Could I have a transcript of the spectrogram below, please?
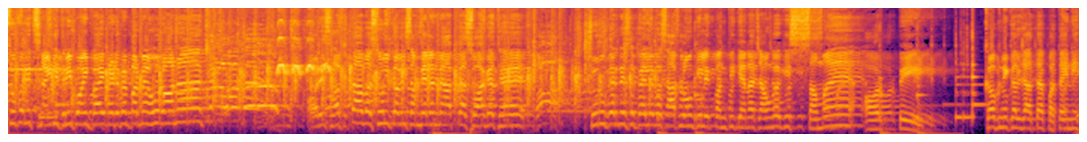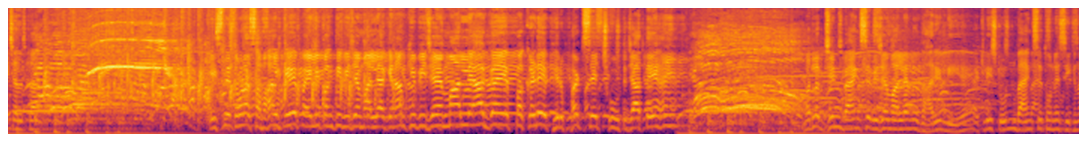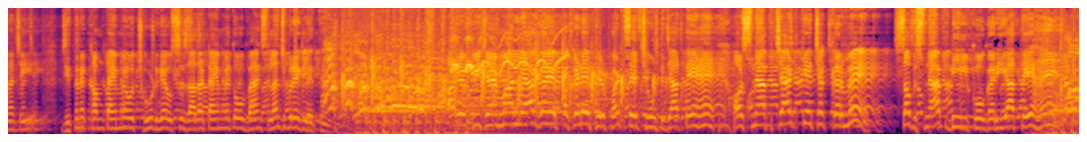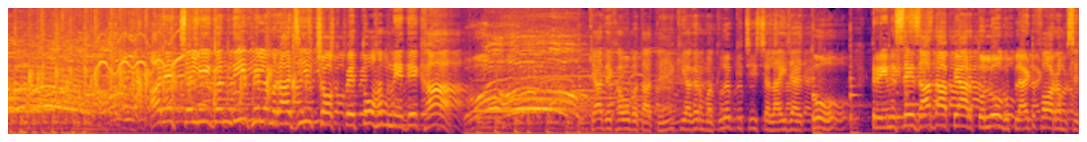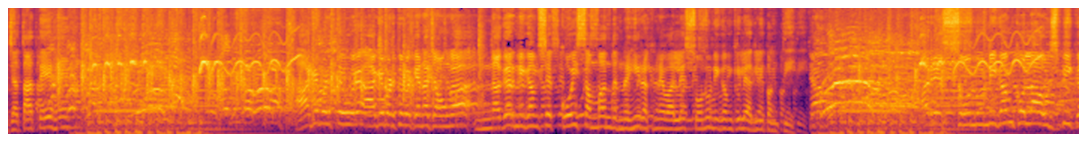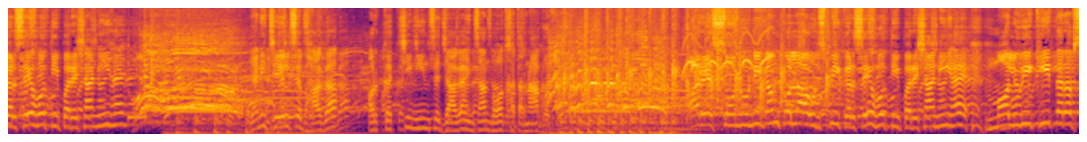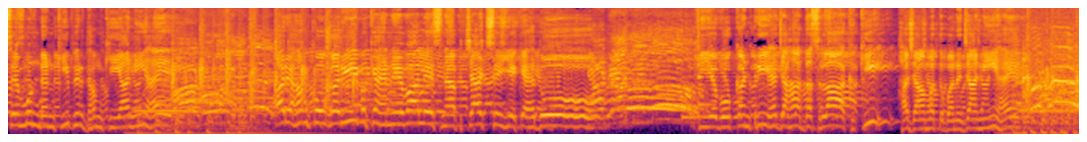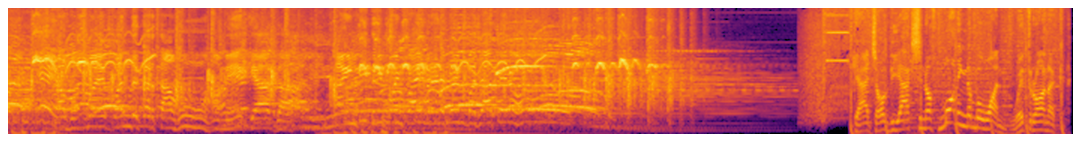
Super hits 93.5 red FM पर मैं हूँ रौनक। और इस हफ़्ता वसूल कवि सम्मेलन में आपका स्वागत है। शुरू करने से पहले बस आप लोगों के लिए एक पंक्ति कहना चाहूँगा कि समय और पेट कब निकल जाता है पता ही नहीं चलता। इसलिए थोड़ा संभाल के पहली पंक्ति विजय माल्या के नाम की विजय माल्या गए पकड़े फिर फट से छूट जाते हैं। मतलब जिन बैंक से विजय माल्या ने उधारी ली है एटलीस्ट उन बैंक से तो उन्हें सीखना चाहिए। जितने कम टाइम में वो छूट गए, उससे ज़्यादा टाइम में तो वो बैंक लंच ब्रेक लेते हैं। अरे विजय माल्या गए पकड़े, फिर फट से छूट जाते हैं। और स्नैपचैट के चक्कर में सब स्नैप डील को गरियाते हैं। अरे चली गंदी फ़िल्म राजीव चौक पे तो हमने देखा। क्या देखा वो बताते हैं कि अगर मतलब की चीज़ चलाई जाए तो ट्रेन से ज़्यादा प्यार तो लोग प्लेटफॉर्म से जताते हैं। आगे बढ़ते हुए, आगे बढ़ते हुए कहना चाहूँगा, नगर निगम से कोई संबंध नहीं रखने वाले सोनू निगम के लिए अगली पंक्ति। अरे, सोनू निगम को लाउड स्पीकर से होती परेशानी है। यानी जेल से भागा और कच्ची नींद से जागा इंसान बहुत खतरनाक होता है। अरे सोनू निगम को लाउड स्पीकर से होती परेशानी है। मौलवी की तरफ़ से मुंडन की फिर धमकी आनी है। अरे हमको गरीब कहने वाले स्नैपचैट से ये कह दो कि ये वो कंट्री है जहाँ दस लाख की हजामत बन जानी है। करता हूँ, हमें क्या गाली? नाइनटी थ्री पॉइंट फाइव बजाते रहो। Catch of the action of morning number one with Raunak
